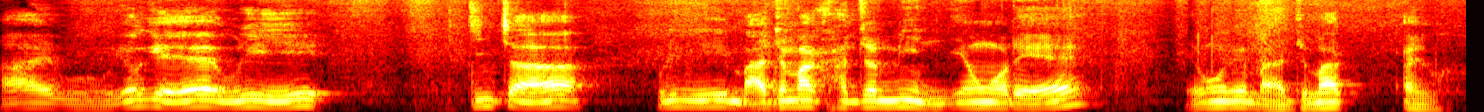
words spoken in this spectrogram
아이고 여기에 우리 진짜 우리 마지막 하전민 영월의 영월의 마지막 아이고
